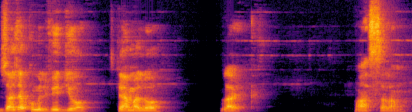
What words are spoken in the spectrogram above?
إذا عجبكم الفيديو تعملوا لايك. مع السلامة.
